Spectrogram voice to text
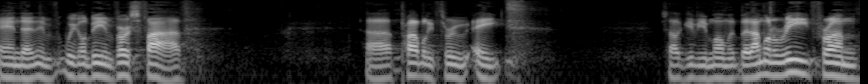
And uh, we're going to be in verse 5, uh, probably through 8. So I'll give you a moment. But I'm going to read from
